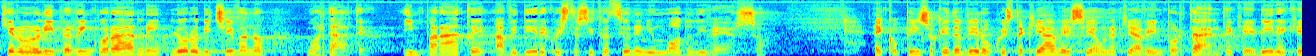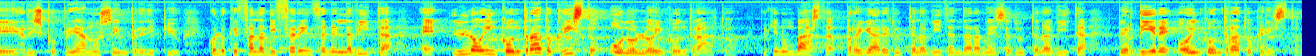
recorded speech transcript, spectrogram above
che erano lì per rincuorarli, loro dicevano guardate, imparate a vedere questa situazione in un modo diverso. Ecco, penso che davvero questa chiave sia una chiave importante, che è bene che riscopriamo sempre di più. Quello che fa la differenza nella vita è l'ho incontrato Cristo o non l'ho incontrato? Perché non basta pregare tutta la vita, andare a messa tutta la vita per dire ho incontrato Cristo.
